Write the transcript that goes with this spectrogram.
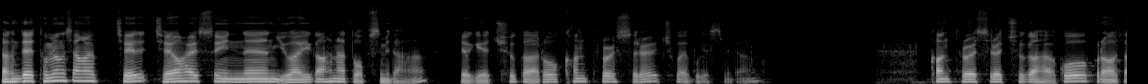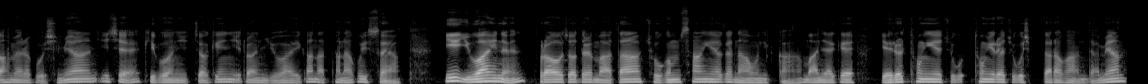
자, 근데 동영상을 제, 제어할 수 있는 UI가 하나도 없습니다. 여기에 추가로 컨트롤스를 추가해 보겠습니다. 컨트롤스를 추가하고 브라우저 화면을 보시면 이제 기본적인 이런 UI가 나타나고 있어요. 이 UI는 브라우저들마다 조금 상이하게 나오니까 만약에 얘를 통일해 주고, 통일해 주고 싶다라고 한다면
